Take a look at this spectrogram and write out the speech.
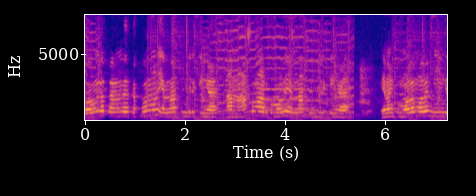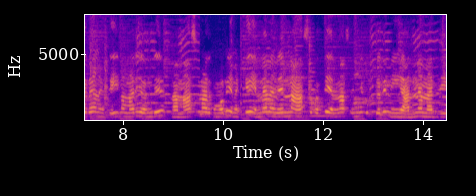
குழந்தை பிறந்ததுக்கு அப்புறமும் எல்லாம் செஞ்சிருக்கீங்க. நான் மாசமா இருக்கும் போது எல்லாம் செஞ்சிருக்கீங்க. எனக்கு முத முத நீங்க தான் எனக்கு செய்த மாதிரி வந்து நான் மாசமா இருக்கும் போது எனக்கு என்னென்ன வேணும்னு ஆசைப்பட்டு எல்லாம் செஞ்சு கொடுத்தது நீங்க அண்ணன் மாதிரி.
